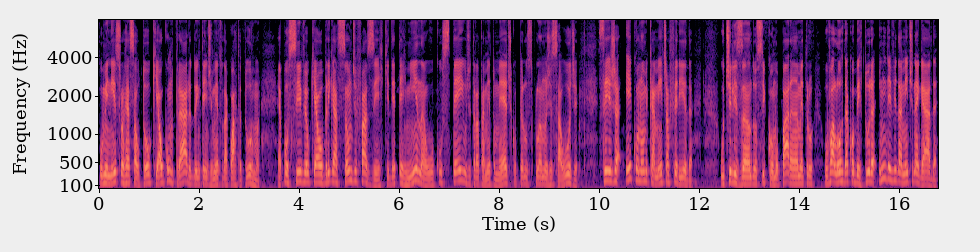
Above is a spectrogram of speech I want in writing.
o ministro ressaltou que, ao contrário do entendimento da quarta turma, é possível que a obrigação de fazer, que determina o custeio de tratamento médico pelos planos de saúde, seja economicamente aferida, utilizando-se como parâmetro o valor da cobertura indevidamente negada,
